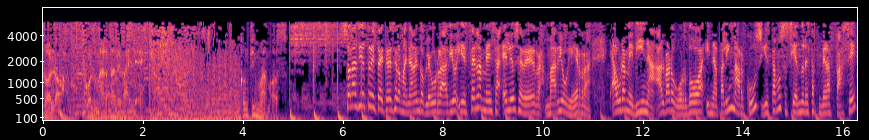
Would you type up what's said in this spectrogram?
Solo con Marta de Baile. Continuamos. Son las 10.33 de la mañana en W Radio y está en la mesa Elio Herrera, Mario Guerra, Aura Medina, Álvaro Gordoa y Natalín Marcus y estamos haciendo en esta primera fase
